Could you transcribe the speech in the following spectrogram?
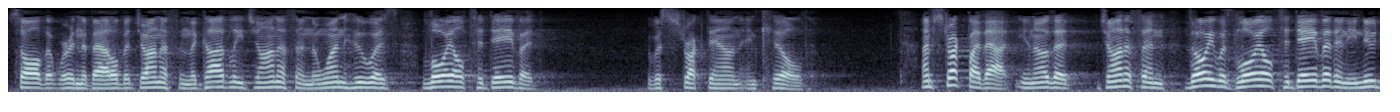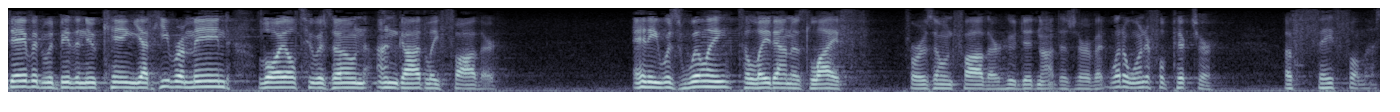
Saul that were in the battle, but Jonathan, the godly Jonathan, the one who was loyal to David, who was struck down and killed. I'm struck by that, you know, that Jonathan, though he was loyal to David and he knew David would be the new king, yet he remained loyal to his own ungodly father. And he was willing to lay down his life for his own father who did not deserve it. What a wonderful picture of faithfulness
